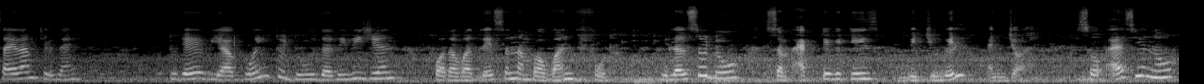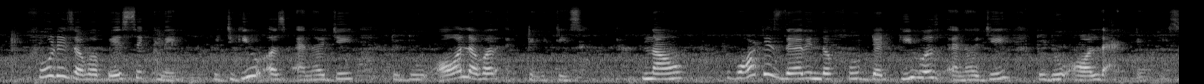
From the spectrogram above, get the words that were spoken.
Sairam children, today we are going to do the revision for our lesson number 1 food. We'll also do some activities which you will enjoy. So as you know, food is our basic need which give us energy to do all our activities. Now, what is there in the food that give us energy to do all the activities?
